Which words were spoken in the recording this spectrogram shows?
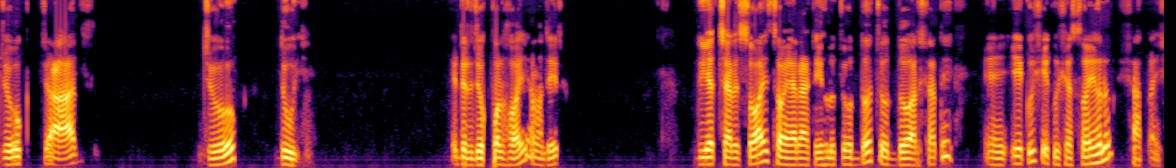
যোগ চার, যোগ দুই। এদের যোগফল হয় আমাদের দুই আর চারে ছয় ছয় আর আটে হলো চোদ্দ চোদ্দ আর সাথে একুশ একুশ আর ছয় হলো সাতাইশ।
